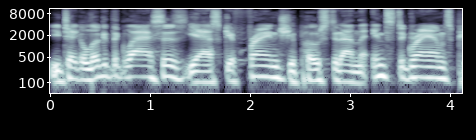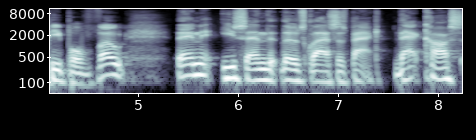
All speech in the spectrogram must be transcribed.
You take a look at the glasses, you ask your friends, you post it on the Instagrams, people vote. Then you send those glasses back. That costs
